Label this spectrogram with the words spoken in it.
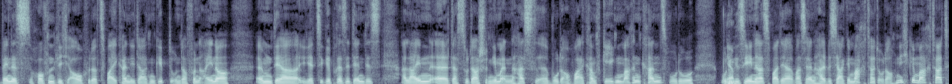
wenn es hoffentlich auch wieder zwei Kandidaten gibt und davon einer ähm, der jetzige Präsident ist, allein, äh, dass du da schon jemanden hast, äh, wo du auch Wahlkampf gegen machen kannst, wo du, wo ja. du gesehen hast, war der, was er ein halbes Jahr gemacht hat oder auch nicht gemacht hat,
